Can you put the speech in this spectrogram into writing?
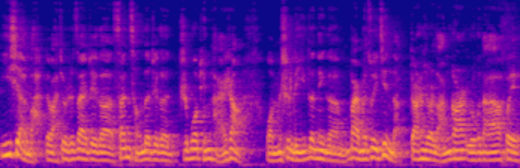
一线吧，对吧？就是在这个三层的这个直播平台上，我们是离的那个外面最近的，边上就是栏杆。如果大家会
